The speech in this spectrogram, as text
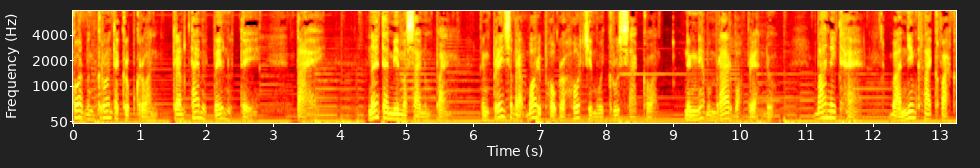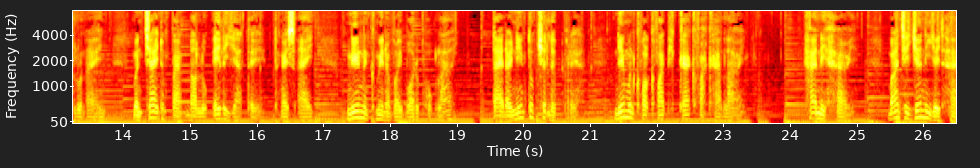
គាត់មិនគ្រាន់តែគ្រប់គ្រាន់ត្រឹមតែមួយពេលនោះទេ តែនៅតែមានម្សៅនំប៉័ងនិងប្រេងសម្រាប់បរិភោគរហូតជាមួយគ្រួសារគាត់ និងអ្នកបម្រើរបស់ព្រះនោះបានន័យថាបើនាងខ្លាចខ្វះខ្លួនឯងមិនចែកនំប៉័ងដល់លោកអេលីយ៉ាទេថ្ងៃស្អែកនាងនឹងគ្មានអ្វីបរិភោគឡើយតែដោយនាងទុកចិត្តលើព្រះនាងមិនខ្វល់ខ្វាយពីការខ្វះខាតឡើយហេតុនេះហើយបានជាយើងនិយាយថា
